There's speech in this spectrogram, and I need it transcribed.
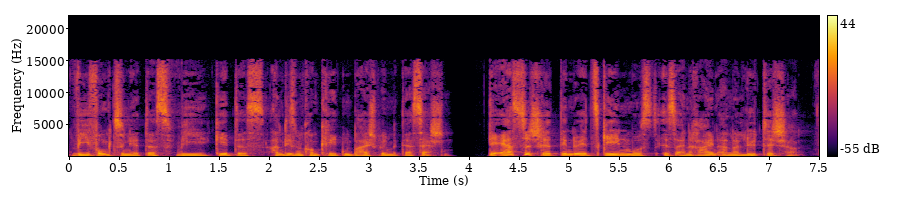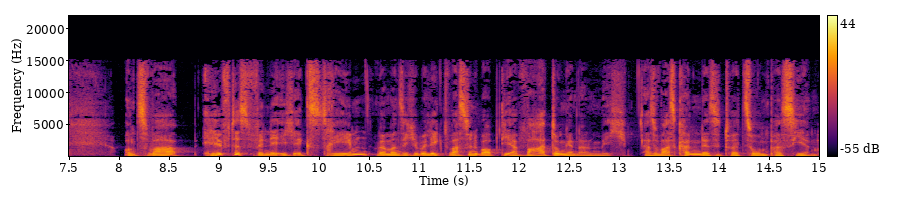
wie funktioniert das, wie geht es an diesem konkreten Beispiel mit der Session. Der erste Schritt, den du jetzt gehen musst, ist ein rein analytischer. Und zwar hilft es, finde ich, extrem, wenn man sich überlegt, was sind überhaupt die Erwartungen an mich? Also was kann in der Situation passieren?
